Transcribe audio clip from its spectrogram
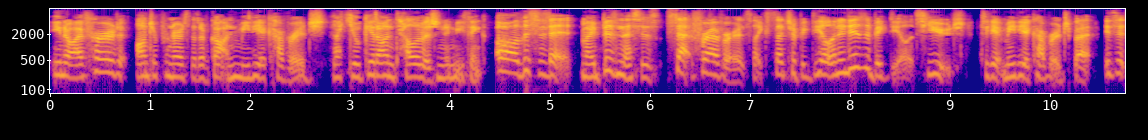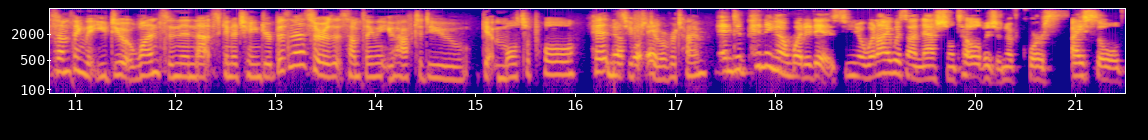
you know, I've heard entrepreneurs that have gotten media coverage, like you'll get on television and you think, oh, this is it. My business is set forever. It's like such a big deal. And it is a big deal. It's huge to get media coverage. But is it something that you do at once and then that's going to change your business? Or is it something that you have to do, get multiple hits no, you have to do over time? And depending on what it is, you know, when I was on national television, of course, I sold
